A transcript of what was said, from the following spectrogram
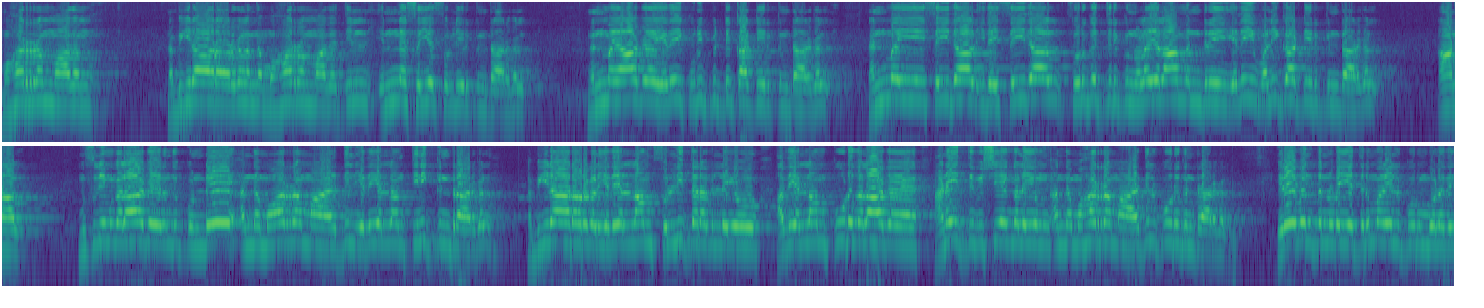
மொஹர்ரம் மாதம் நபீரார் அவர்கள் அந்த மொஹர்ரம் மாதத்தில் என்ன செய்ய சொல்லியிருக்கின்றார்கள் நன்மையாக எதை குறிப்பிட்டு காட்டியிருக்கின்றார்கள் நன்மையை செய்தால் இதை செய்தால் சொர்க்கத்திற்கு நுழையலாம் என்று எதை வழிகாட்டியிருக்கின்றார்கள்? ஆனால் முஸ்லிம்களாக இருந்து கொண்டே அந்த மொஹர்ரம் மாதத்தில் எதையெல்லாம் திணிக்கின்றார்கள்? நபீரார் அவர்கள் எதையெல்லாம் சொல்லித் தரவில்லையோ அதையெல்லாம் கூடுதலாக அனைத்து விஷயங்களையும் அந்த மொஹர்ரம் அதில் கூறுகின்றார்கள். இறைவன் தன்னுடைய திருமலையில் கூறும் பொழுது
